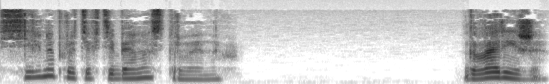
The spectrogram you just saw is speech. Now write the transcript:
сильно против тебя настроенных. Говори же.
